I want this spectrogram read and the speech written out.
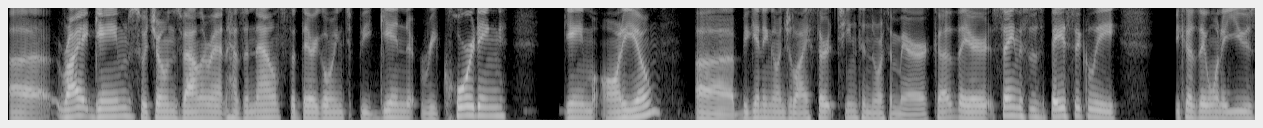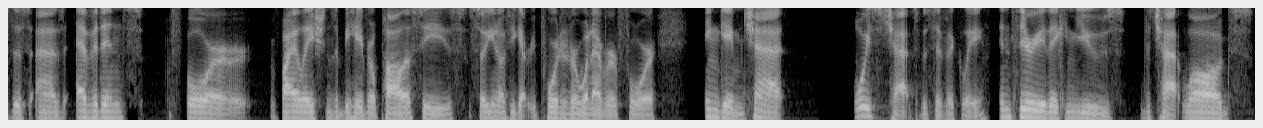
Uh, Riot Games, which owns Valorant, has announced that they're going to begin recording game audio uh, beginning on July 13th in North America. They're saying this is basically because they want to use this as evidence for violations of behavioral policies. So, you know, if you get reported or whatever for in game chat, voice chat specifically, in theory, they can use the chat logs,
